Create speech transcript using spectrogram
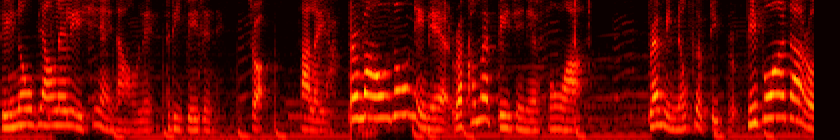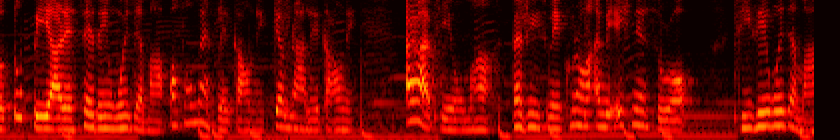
ဈေးနှုန်းပြောင်းလဲလေးရှိနိုင်တာကိုလည်းသတိပေးခြင်းတယ်ဆိုတော့စလိုက်ရပထမအဆုံးအနေနဲ့ recommend ပေးခြင်းတဲ့ဖုန်းက Redmi Note 50 Pro ဒီဖုန်းကကြတော့သူ့ပေးရတဲ့10သိန်းဝန်းကျင်မှာ performance လည်းကောင်းတယ်ကင်မရာလည်းကောင်းတယ် အဲ့ဒါအပြင်မှာ battery ဆိုရင်9000 mAh နဲ့ဆိုတော့ဒီဈေးဝန်းကျင်မှာ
